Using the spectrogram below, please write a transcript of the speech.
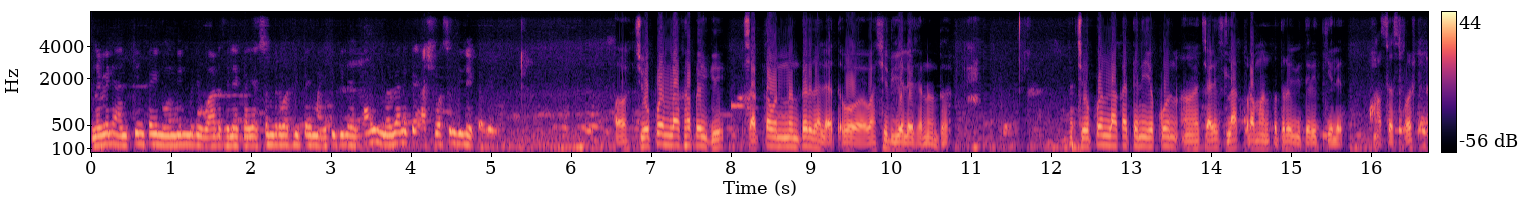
नव्याने आणखीन काही नोंदींमध्ये वाढ झाल्या का? या संदर्भातली काही माहिती दिली आहे आणि नव्याने काही आश्वासन दिले का? चोपन्न लाखापैकी सत्तावन्न नंतर झाल्यात व- वाशीत गेल्याच्यानंतर. चोपन्न लाखात त्यांनी एकूण चाळीस लाख प्रमाणपत्र वितरित केलेत असं स्पष्ट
